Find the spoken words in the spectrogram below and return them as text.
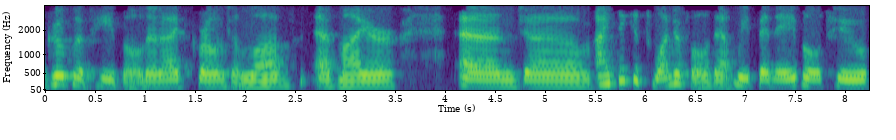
group of people that I've grown to love, admire. And um, I think it's wonderful that we've been able to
